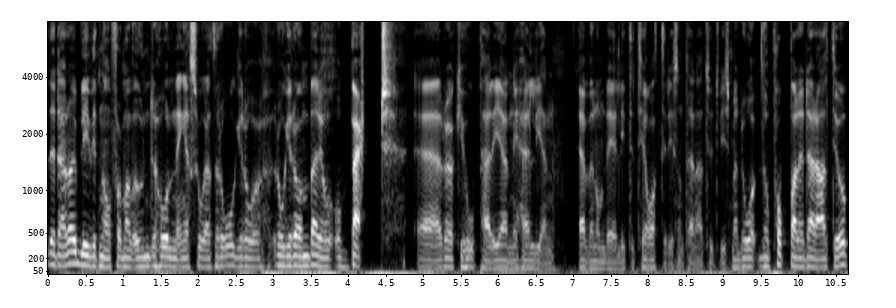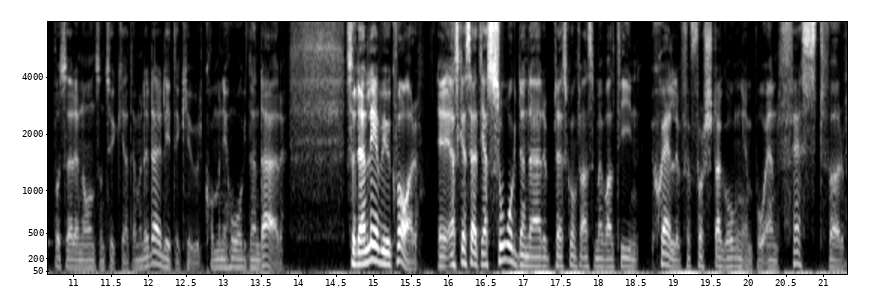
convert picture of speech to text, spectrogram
Det där har ju blivit någon form av underhållning. Jag såg att Roger, och, Roger Rönnberg och, och Bert eh, rök ihop här igen i helgen. Även om det är lite teater i sånt där naturligtvis. Men då, då poppar det där alltid upp och så är det någon som tycker att ja, men det där är lite kul. Kommer ni ihåg den där? Så den lever ju kvar. Eh, jag ska säga att jag såg den där presskonferensen med Valtin själv för första gången på en fest för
